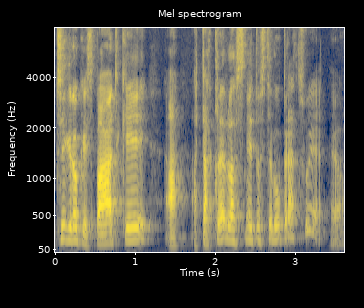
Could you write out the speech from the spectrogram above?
tři roky zpátky a, a takhle vlastně to s tebou pracuje. Jo.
